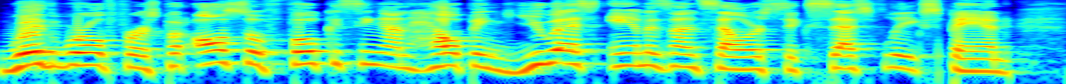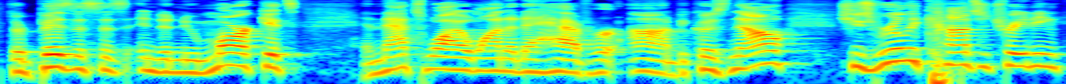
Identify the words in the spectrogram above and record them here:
with World First, but also focusing on helping US Amazon sellers successfully expand their businesses into new markets. And that's why I wanted to have her on because now she's really concentrating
